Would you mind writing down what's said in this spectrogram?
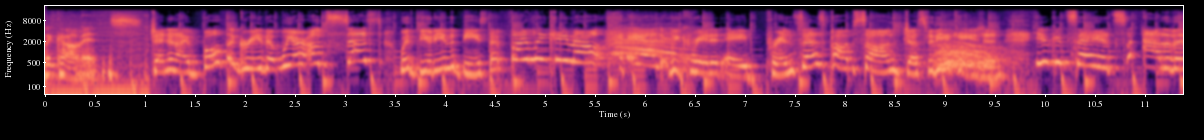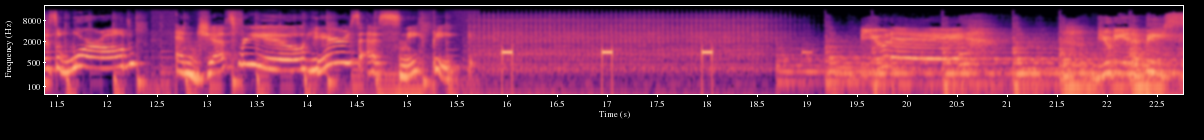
The comments. Jenn and I both agree that we are obsessed with Beauty and the Beast that finally came out, and we created a princess pop song just for the occasion. You could say it's out of this world. And just for you, here's a sneak peek. Beauty! Beauty and the Beast.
